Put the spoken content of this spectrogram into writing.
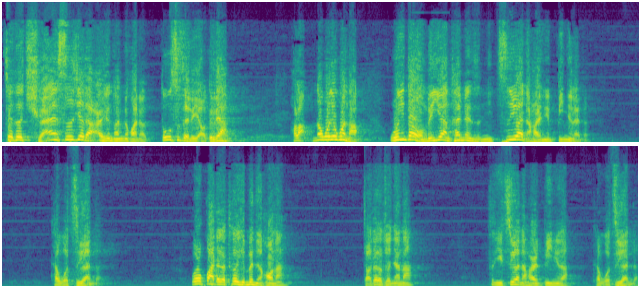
这是全世界的二型糖尿病患者都吃这类药，对不对？好了，那我就问他，我说你到我们医院看病是你自愿的还是你逼进来的？他说我自愿的。我说挂这个特需门诊号呢，找这个专家呢，是你自愿的还是逼你的？他说我自愿的。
